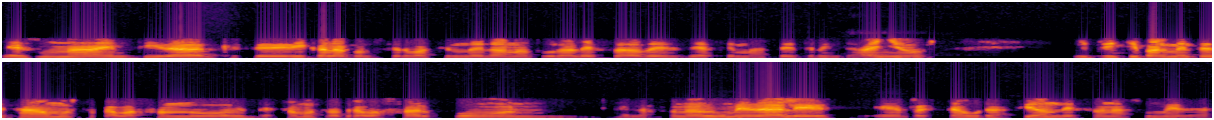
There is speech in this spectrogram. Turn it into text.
es una entidad que se dedica a la conservación de la naturaleza desde hace más de 30 años y principalmente estábamos trabajando, empezamos a trabajar con, en la zona de humedales, en restauración de zonas húmedas.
